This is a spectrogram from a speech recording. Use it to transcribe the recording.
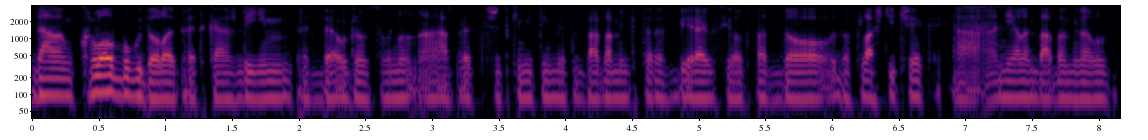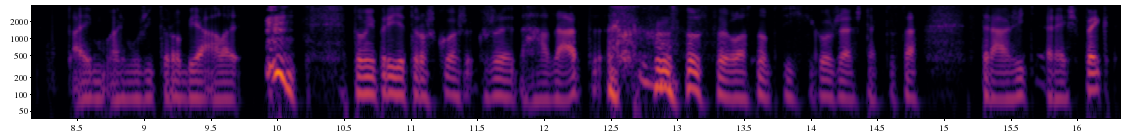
dávam klobúk dole pred každým, pred Beo Johnsonom a pred všetkými týmito babami, ktoré zbierajú si odpad do, do flaštičiek a, a nielen babami, lebo aj, aj muži to robia, ale to mi príde trošku až akože hazard so svojou vlastnou psychikou, že až takto sa strážiť rešpekt,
